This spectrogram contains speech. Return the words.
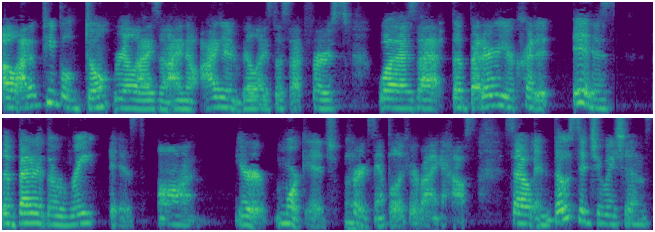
a lot of people don't realize, and I know I didn't realize this at first, was that the better your credit is, the better the rate is on your mortgage, for Mm. example, if you're buying a house. So in those situations,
